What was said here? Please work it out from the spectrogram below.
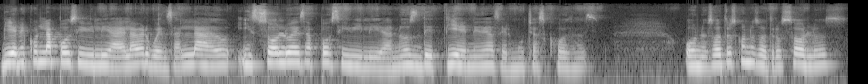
viene con la posibilidad de la vergüenza al lado y solo esa posibilidad nos detiene de hacer muchas cosas. O nosotros con nosotros solos,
